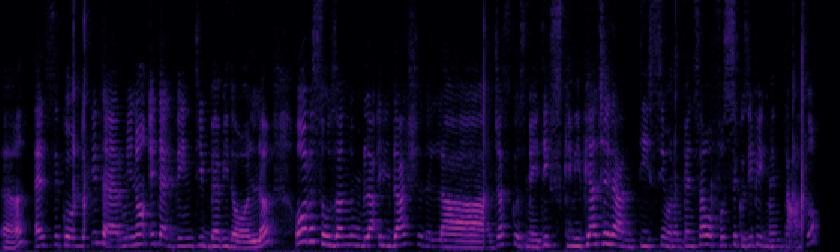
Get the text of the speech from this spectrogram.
eh, è il secondo che termino ed è il 20 Baby Doll. Ora sto usando bl il blush della Just Cosmetics che mi piace tantissimo non pensavo fosse così pigmentato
